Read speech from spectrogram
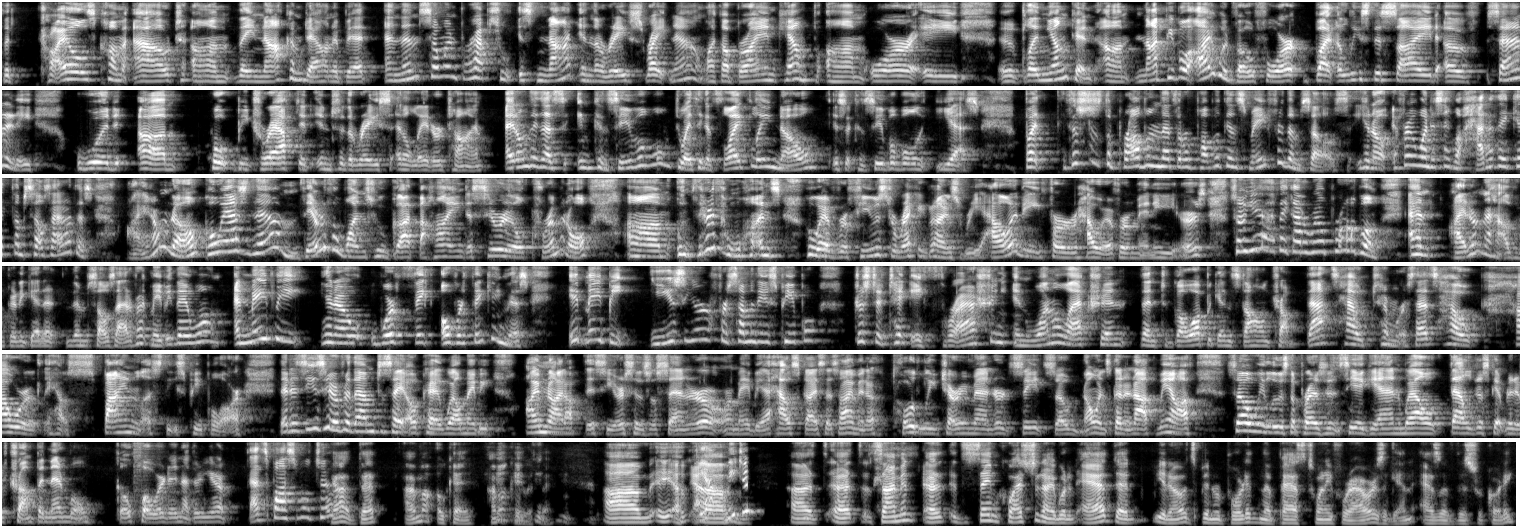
The trials come out, um, they knock him down a bit, and then someone perhaps who is not in the race right now, like a Brian Kemp um, or a, a, Glenn Youngkin, um, not people I would vote for, but at least this side of sanity would um, quote, be drafted into the race at a later time. I don't think that's inconceivable. Do I think it's likely? No. Is it conceivable? Yes. But this is the problem that the Republicans made for themselves. You know, everyone is saying, well, how do they get themselves out of this? I don't know. Go ask them. They're the ones who got behind a serial criminal. Um, they're the ones who have refused to recognize reality for however many years. So yeah, they got a real problem. And I don't know how they're going to get it, themselves out of it. Maybe they won't. And maybe you know, we're think, overthinking this. It may be easier for some of these people just to take a thrashing in one election than to go up against Donald Trump. That's how timorous, that's how cowardly, how spineless these people are. That it's easier for them to say, okay, well, maybe I'm not up this year as a senator, or maybe a House guy says I'm in a totally gerrymandered seat, so no one's going to knock me off. So we lose the presidency again. Well, that'll just get rid of Trump and then we'll go forward another year. That's possible too. Yeah, that I'm okay. I'm okay with that. Um, yeah, um, me too. Uh, uh, Simon, uh, the same question. I would add that you know it's been reported in the past 24 hours, again as of this recording,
